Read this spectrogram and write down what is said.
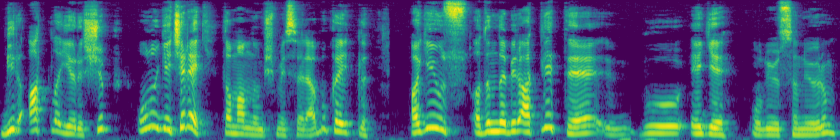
bir atla yarışıp onu geçerek tamamlamış mesela. Bu kayıtlı. Ageus adında bir atlet de bu Ege oluyor sanıyorum.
